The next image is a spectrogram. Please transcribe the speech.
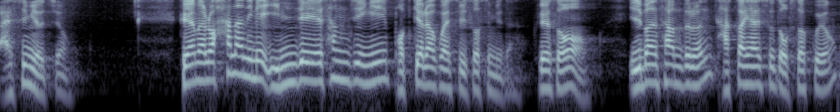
말씀이었죠. 그야말로 하나님의 임재의 상징이 법계라고 할 수 있었습니다. 그래서 일반 사람들은 가까이 할 수도 없었고요.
